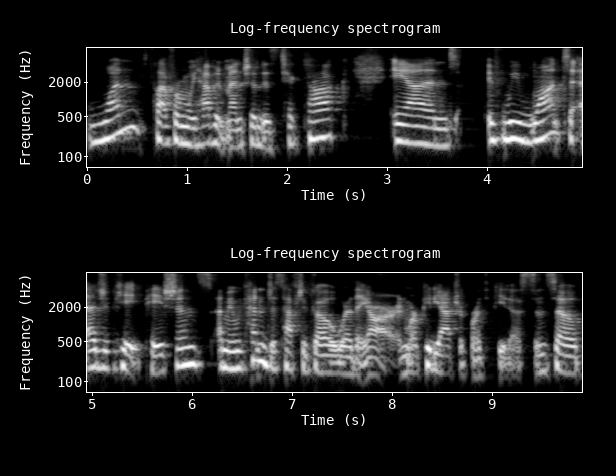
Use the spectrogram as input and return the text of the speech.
One platform we haven't mentioned is TikTok. And if we want to educate patients, I mean, we kind of just have to go where they are, and we're pediatric orthopedists. And so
